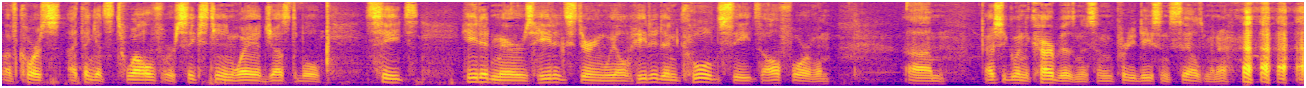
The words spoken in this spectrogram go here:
of course, I think it's 12 or 16 way adjustable seats heated mirrors, heated steering wheel, heated and cooled seats, all four of them. Um, I should go in the car business. I'm a pretty decent salesman. Huh?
